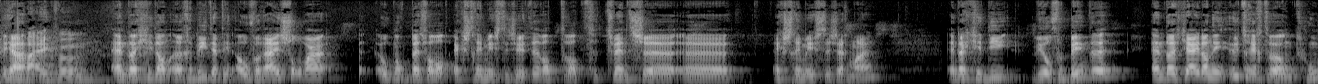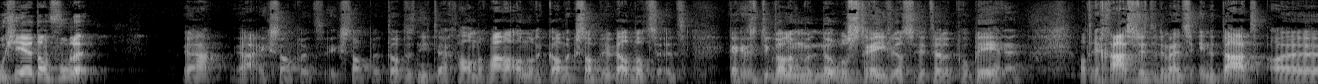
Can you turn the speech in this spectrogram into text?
Ja, waar ik woon. en dat je dan een gebied hebt in Overijssel. waar ook nog best wel wat extremisten zitten. Wat, wat Twentse extremisten, zeg maar. En dat je die wil verbinden. En dat jij dan in Utrecht woont. Hoe moet je je dan voelen? Ja, ja, ik snap het. Ik snap het. Dat is niet echt handig. Maar aan de andere kant, ik snap weer wel dat ze het... Kijk, het is natuurlijk wel een nobel streven dat ze dit willen proberen. Want in Gaza zitten de mensen inderdaad eh,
